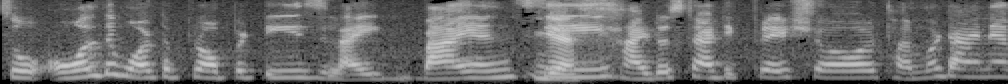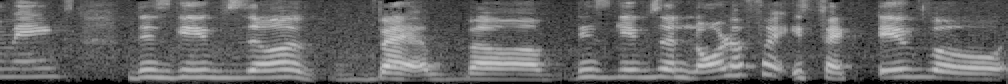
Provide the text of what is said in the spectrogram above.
so all the water properties like buoyancy, yes. hydrostatic pressure, thermodynamics, this gives a uh, this gives a lot of effective uh, um,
